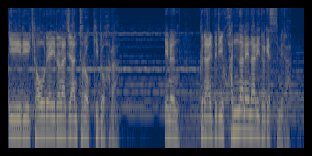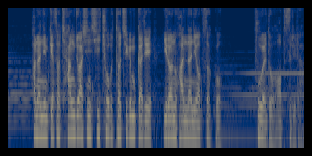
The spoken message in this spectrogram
이 일이 겨울에 일어나지 않도록 기도하라. 이는 그날들이 환난의 날이 되겠습니다. 하나님께서 창조하신 시초부터 지금까지 이런 환난이 없었고 후에도 없으리라.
